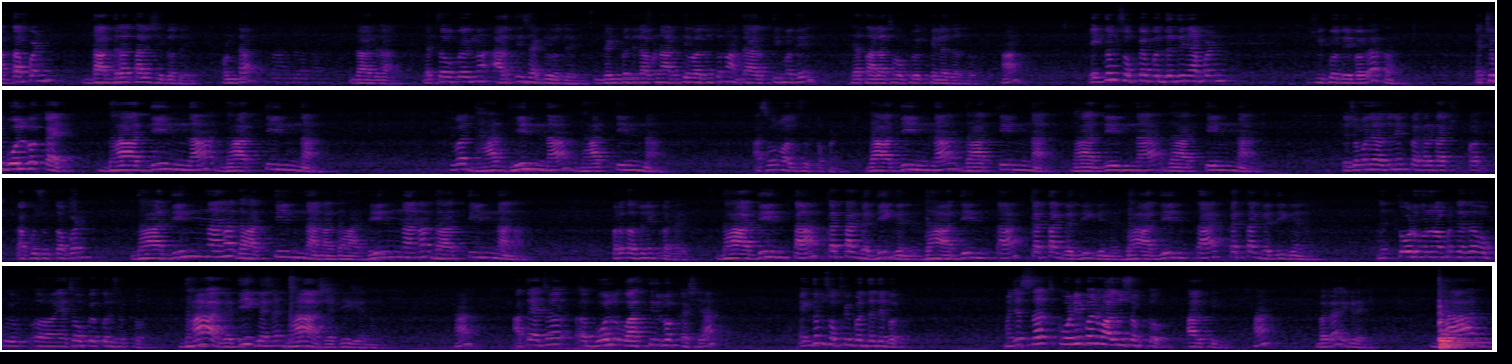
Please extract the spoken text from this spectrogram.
आता आपण दादरा ताल शिकतोय. कोणता? दादरा. याचा उपयोग ना आरतीसाठी होतोय. गणपतीला आपण आरती वाजवतो ना त्या आरतीमध्ये या तालाचा उपयोग केला जातो. हा? एकदम सोप्या पद्धतीने आपण शिकवतोय बघा आता. याचे बोल बघ काय? धा दिन ना धा तीन ना. किंवा धा धीन ना धा तीन ना. असं पण वाजू शकतो आपण. धा दिन ना धा त्याच्यामध्ये अजून एक प्रकार टाक टाकू शकतो आपण. दहा दिन नाना दहा तीन नाना दहा दिन नाना दहा तीन नाना. परत अजून एक प्रकार आहे. दहा दिन ता कथा गदी गण दहा दिन ता कथा गदी गण दहा दिन ता कथा गदी गण म्हणजे तोड म्हणून आपण त्याचा उपयोग याचा उपयोग करू शकतो. दहा गदी गण दहा गदी गण हा? आता याचं बोल वाचतील बघ कसे हा? एकदम सोपी पद्धत आहे बघ. म्हणजे सहज कोणी पण वाजू शकतो आरती. हा? बघा इकडे. धा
